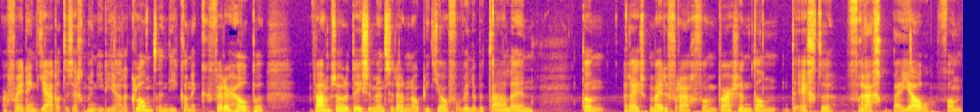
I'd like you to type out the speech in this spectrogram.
waarvan je denkt, ja, dat is echt mijn ideale klant en die kan ik verder helpen. Waarom zouden deze mensen daar dan ook niet jou voor willen betalen? En dan rijst bij mij de vraag van waar zijn dan de echte vraag bij jou? Van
